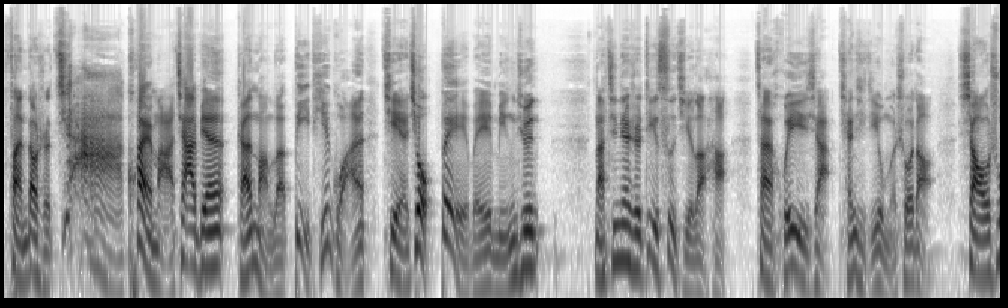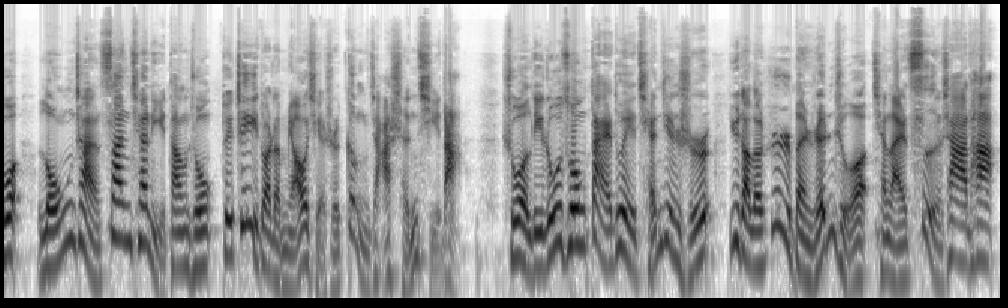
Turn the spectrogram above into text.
反倒是驾快马加鞭赶往了碧提馆解救被围明军。那今天是第四集了哈，再回忆一下前几集，我们说到小说《龙战三千里》当中对这一段的描写是更加神奇的。说李如松带队前进时遇到了日本忍者前来刺杀他，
